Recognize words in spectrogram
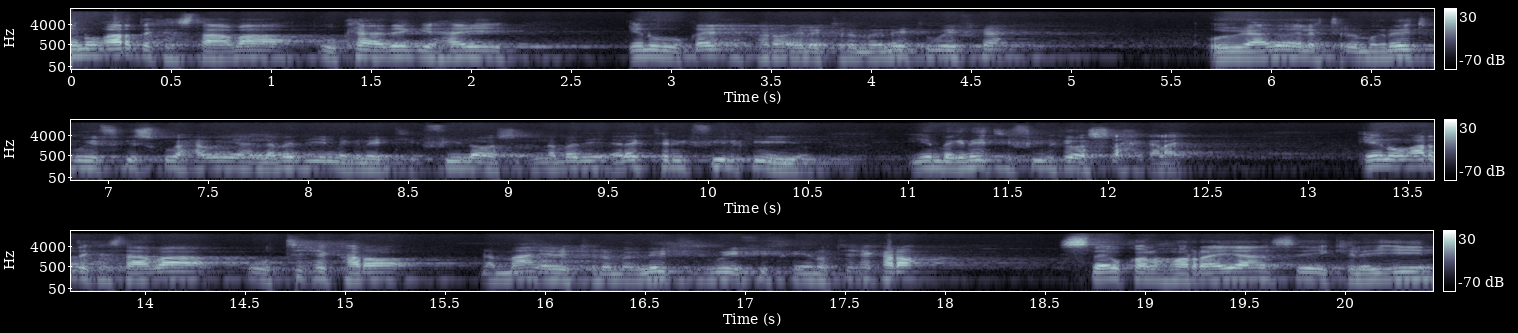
Inuu arday kastaaba uu ka adeeg yahay inuu qeexi karo electromagnetic wave-ka. Uu yidhaahdo electromagnetic wave-kiisku waxa weeyaan labadii magnetic field oo labadii electric field-kii iyo iyo magnetic field-kii oo isdhex galay. Inuu arday kastaaba uu tixi karo dhammaan electromagnetic waveska inuu tixi karo siday u kala horeeyaan siday kala yihiin.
